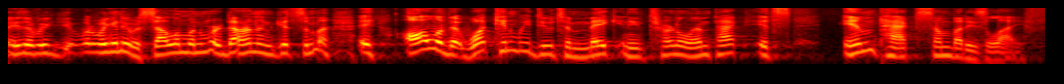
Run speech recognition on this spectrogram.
either we, what are we going to do? Sell them when we're done and get some, eh, all of it. What can we do to make an eternal impact? It's impact somebody's life.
